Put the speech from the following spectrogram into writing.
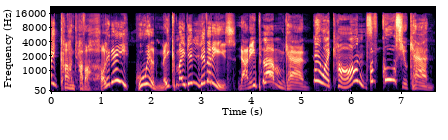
But I can't have a holiday. Who will make my deliveries? Nanny Plum can. No, I can't. Of course you can.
